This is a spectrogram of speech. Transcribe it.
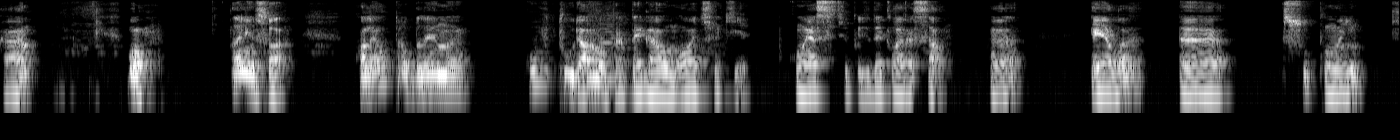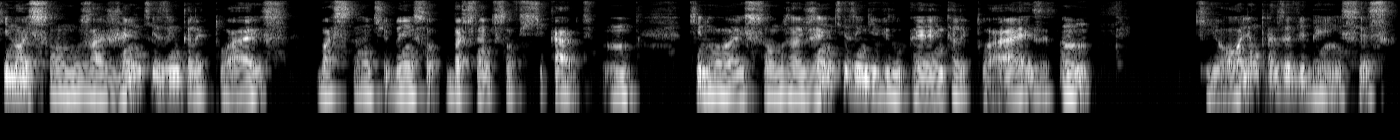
Tá? Bom, olhem só, qual é o problema cultural para pegar o mote aqui com esse tipo de declaração? Tá? Ela uh, supõe que nós somos agentes intelectuais bastante bem, bastante sofisticados, hum? que nós somos agentes individu é, intelectuais hum? que olham para as evidências,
